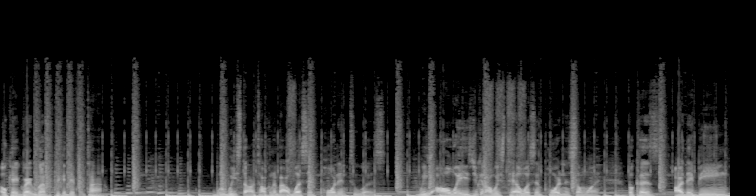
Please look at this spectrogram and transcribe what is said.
Okay, great, we're gonna to pick a different time. When we start talking about what's important to us, we always you can always tell what's important to someone because are they being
